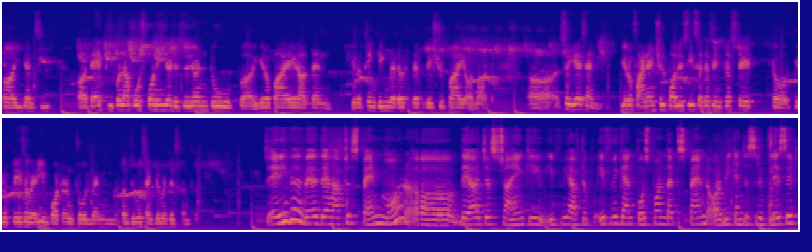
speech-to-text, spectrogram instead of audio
Uh, you can see uh, there people are postponing their decision to uh, you know buy rather than you know thinking whether, whether they should buy or not. so yes, and you know financial policy such as interest rate you know plays a very important role when consumer sentiment is concerned. So anywhere where they have to spend more, uh, they are just trying ki if we have to, if we can postpone that spend or we can just replace it.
